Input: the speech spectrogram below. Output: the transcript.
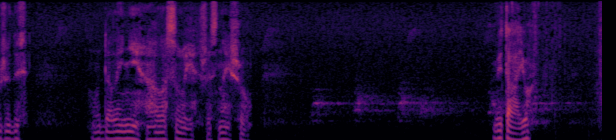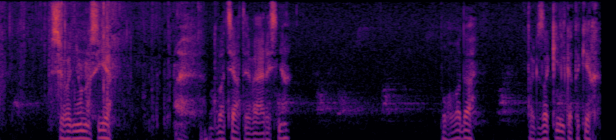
уже десь вдалині галасує, щось знайшов. Вітаю. Сьогодні у нас є е, 20 вересня. Погода так за кілька таких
